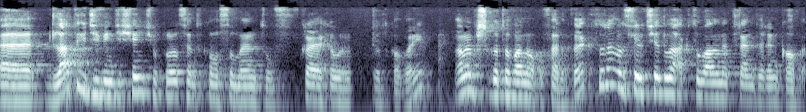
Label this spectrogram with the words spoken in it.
E, dla tych 90% konsumentów w krajach Europy Środkowej mamy przygotowaną ofertę, która odzwierciedla aktualne trendy rynkowe.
